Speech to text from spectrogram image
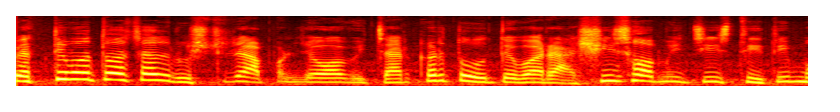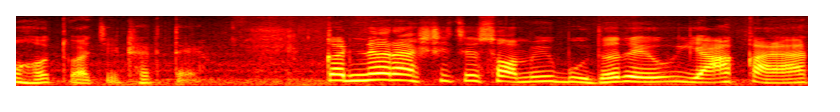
व्यक्तिमत्वाच्या दृष्टीने आपण जेव्हा विचार करतो तेव्हा राशी स्वामीची स्थिती महत्त्वाची ठरते. कन्या राशीचे स्वामी बुधदेव या काळात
